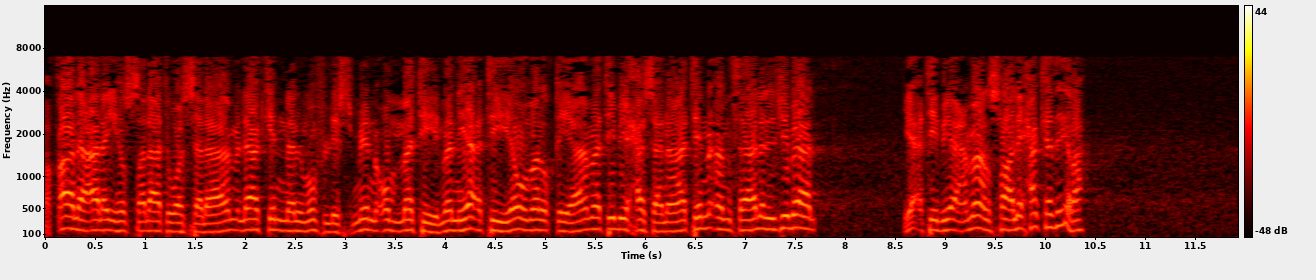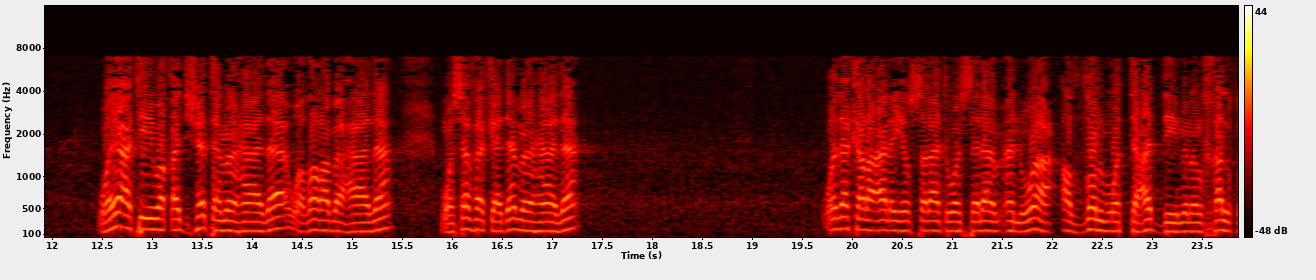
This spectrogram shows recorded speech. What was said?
فقال عليه الصلاة والسلام لكن المفلس من أمتي من يأتي يوم القيامة بحسنات أمثال الجبال. يأتي بأعمال صالحة كثيرة. ويأتي وقد شتم هذا وضرب هذا وسفك دم هذا. وذكر عليه الصلاة والسلام أنواع الظلم والتعدي من الخلق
